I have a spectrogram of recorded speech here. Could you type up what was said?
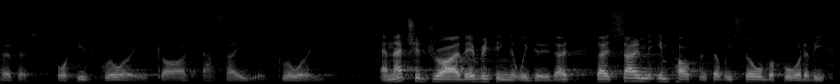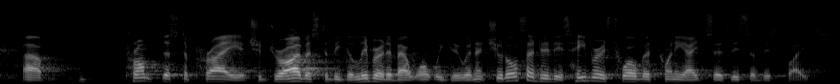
purpose for His glory, God our Saviour's glory. And that should drive everything that we do. Those, those same impulses that we saw before to be uh, prompt us to pray. It should drive us to be deliberate about what we do. And it should also do this. Hebrews 12, verse 28 says this of this place.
